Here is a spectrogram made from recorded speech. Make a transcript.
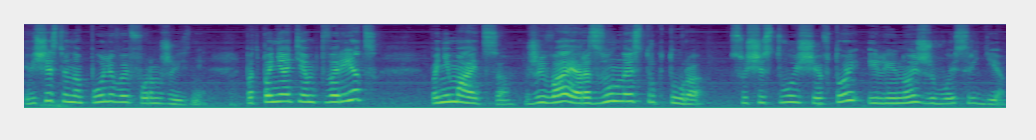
и вещественно-полевой форм жизни. Под понятием «творец» понимается живая, разумная структура, существующая в той или иной живой среде.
